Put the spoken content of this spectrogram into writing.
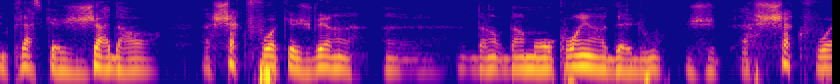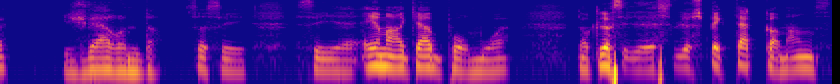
une place que j'adore. À chaque fois que je vais dans, mon coin andalou, à chaque fois, je vais à Ronda. Ça, c'est immanquable pour moi. Donc là, le, spectacle commence.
